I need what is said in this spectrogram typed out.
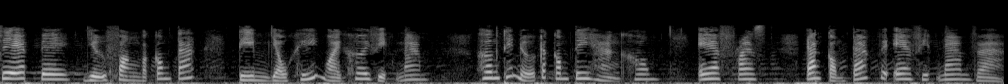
CFP dự phần và công tác tìm dầu khí ngoài khơi Việt Nam. Hơn thế nữa, các công ty hàng không Air France đang cộng tác với Air Việt Nam và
